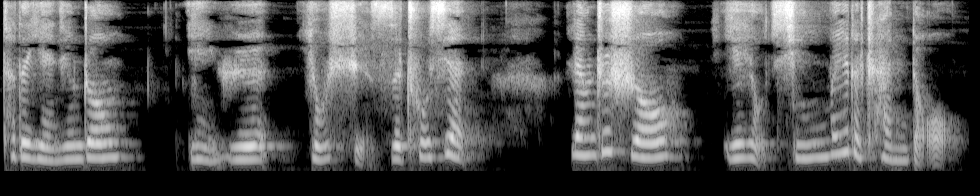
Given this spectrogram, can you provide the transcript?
他的眼睛中隐约有血丝出现，两只手也有轻微的颤抖。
